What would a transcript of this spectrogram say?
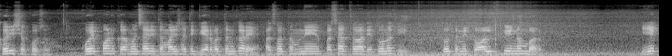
કરી શકો છો. કોઈ પણ કર્મચારી તમારી સાથે ગેરવર્તન કરે અથવા તમને પસાર થવા દેતો નથી, તો તમે ટોલ ફ્રી નંબર એક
